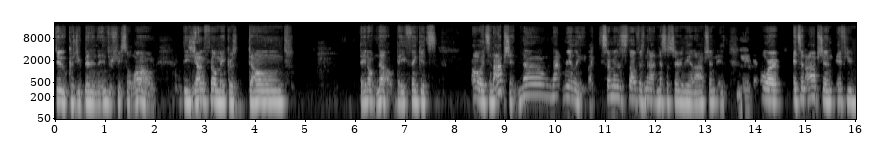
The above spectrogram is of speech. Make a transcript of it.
do because you've been in the industry so long, these young filmmakers don't, they don't know. They think it's oh, it's an option. No, not really. Like some of the stuff is not necessarily an option. It, Mhm. or it's an option if you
